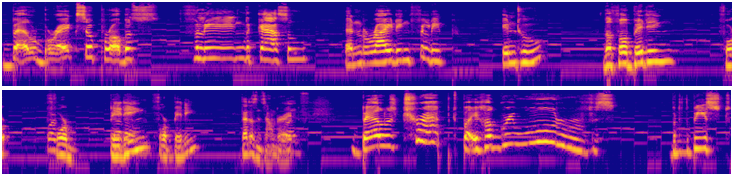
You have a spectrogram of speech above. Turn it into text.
Belle breaks her promise, fleeing the castle and riding Philippe into the forbidding for For- forbidding forbidding. That doesn't sound right. Woods. Belle is trapped by hungry wolves, but the beast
